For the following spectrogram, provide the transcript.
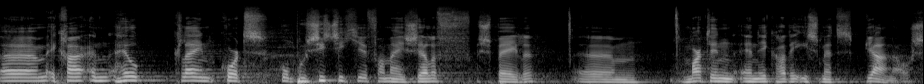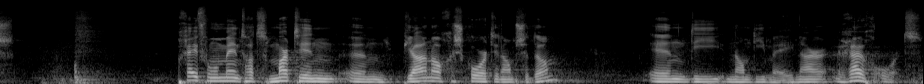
Um, ik ga een heel klein kort compositietje van mijzelf spelen. Um, Martin en ik hadden iets met piano's. Op een gegeven moment had Martin een piano gescoord in Amsterdam. En die nam die mee naar Ruigoord.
